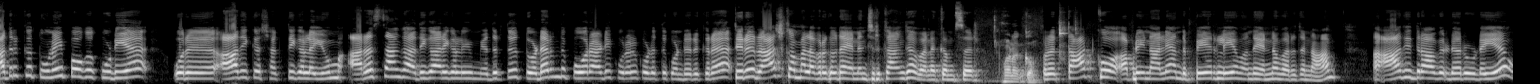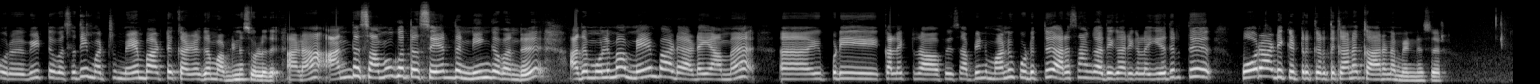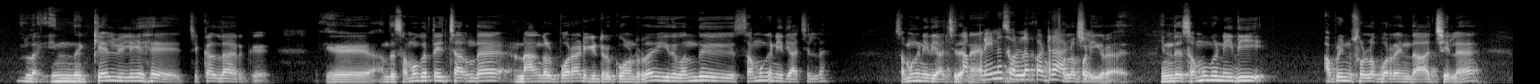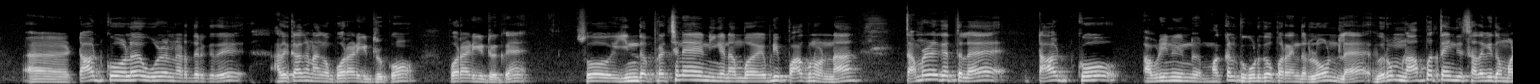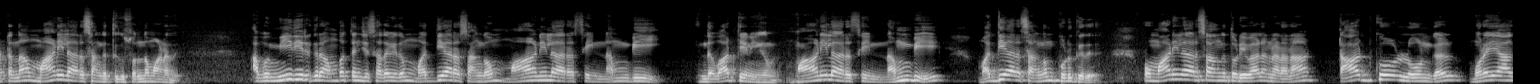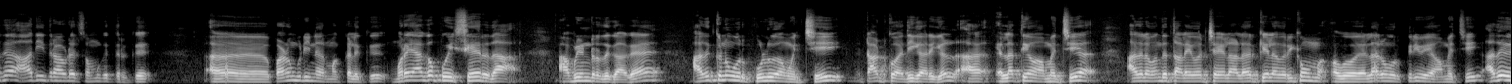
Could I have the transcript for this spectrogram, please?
அதற்கு துணை போகக்கூடிய ஒரு ஆதிக்க சக்திகளையும் அரசாங்க அதிகாரிகளையும் எதிர்த்து தொடர்ந்து போராடி குரல் கொடுத்து கொண்டிருக்கிற திரு ராஜ்கமல் அவர்கள் தான் இணைஞ்சிருக்காங்க. வணக்கம் சார். வணக்கம். ஒரு தாட்கோ அப்படின்னாலே அந்த பேர்லயே வந்து என்ன வருதுன்னா ஆதி திராவிடருடைய ஒரு வீட்டு வசதி மற்றும் மேம்பாட்டு கழகம் அப்படின்னு சொல்லுது. ஆனா அந்த சமூகத்தை சேர்ந்த நீங்க வந்து அது மூலமா மேம்பாடு அடையாம இப்படி கலெக்டர் ஆபீஸ் அப்படின்னு மனு கொடுத்து அரசாங்க அதிகாரிகளை எதிர்த்து போராடிக்கிட்டு இருக்கிறதுக்கான காரணம் என்ன சார் இல்லை இந்த கேள்வியிலேயே சிக்கல் தான் இருக்குது அந்த சமூகத்தை சார்ந்த நாங்கள் போராடிக்கிட்டு இருக்கோன்றது இது வந்து சமூக நீதி ஆட்சி இல்லை? சமூக நீதி ஆட்சி தானே? சொல்லப்படுற. சொல்லப்படுகிற. இந்த சமூக நீதி அப்படின்னு சொல்லப்படுற இந்த ஆட்சியில் டாட்கோவில் ஊழல் நடந்திருக்குது. அதுக்காக நாங்கள் போராடிக்கிட்டு இருக்கோம். போராடிக்கிட்டு இருக்கேன். ஸோ இந்த பிரச்சனையை நீங்கள் நம்ம எப்படி பார்க்கணுன்னா தமிழகத்தில் டாட்கோ அப்படின்னு மக்களுக்கு கொடுக்கப்படுற இந்த லோனில் வெறும் நாற்பத்தைந்து சதவீதம் மட்டும்தான் மாநில அரசாங்கத்துக்கு சொந்தமானது. அப்போ மீதி இருக்கிற ஐம்பத்தஞ்சு சதவீதம் மத்திய அரசாங்கம் மாநில அரசை நம்பி இந்த வார்த்தையை நீங்கள் மாநில அரசை நம்பி மத்திய அரசாங்கம் கொடுக்குது. இப்போ மாநில அரசாங்கத்துடைய வேலை என்னடனா டாட்கோ லோன்கள் முறையாக ஆதி திராவிடர் சமூகத்திற்கு பழங்குடியினர் மக்களுக்கு முறையாக போய் சேருதா அப்படின்றதுக்காக அதுக்குன்னு ஒரு குழு அமைச்சு டாட்கோ அதிகாரிகள் எல்லாத்தையும் அமைச்சு அதில் வந்து தலைவர் செயலாளர் கீழே வரைக்கும் எல்லாரும் ஒரு பிரிவை அமைச்சு அது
